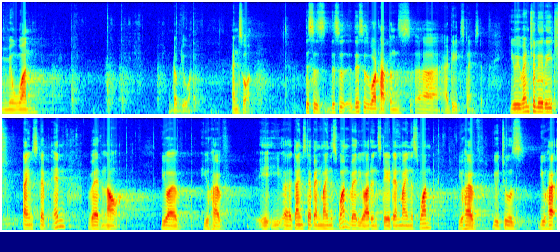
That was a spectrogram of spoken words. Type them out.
mu1 w1 and so on. This is this is this is what happens uh, at each time step. You eventually reach time step n where now you have you have a, a uh, time step n minus 1 where you are in state n minus 1 you have you choose you have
